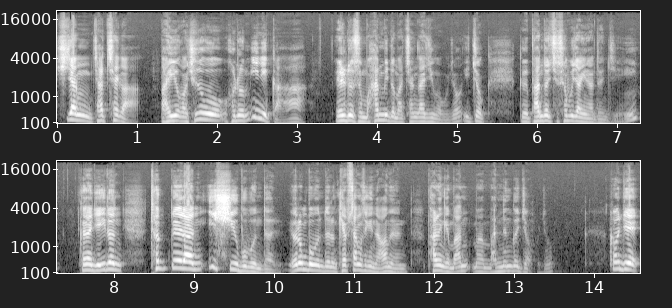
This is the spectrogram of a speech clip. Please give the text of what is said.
시장 자체가 바이오가 주도 흐름이니까. 예를 들어서 뭐 한미도 마찬가지고 그죠? 이쪽 그 반도체 소부장이라든지. 그러나 이제 이런 특별한 이슈 부분들 이런 부분들은 갭 상승이 나오면 파는 게 맞, 맞, 맞는 거죠 그죠? 그럼 이제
